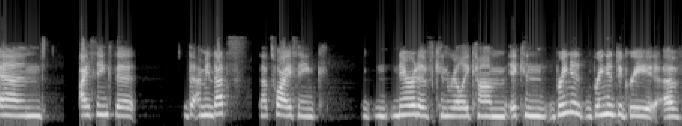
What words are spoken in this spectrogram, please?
And i think that, that i mean that's that's why I think narrative can really come it can bring a bring a degree of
